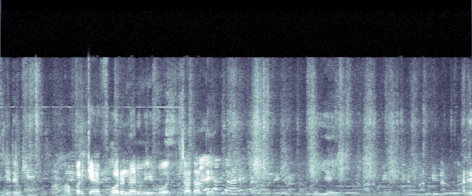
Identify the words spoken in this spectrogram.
ये देखो, यहाँ पर क्या है फॉरेनर भी बहुत ज़्यादा आते हैं। तो ये अरे,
